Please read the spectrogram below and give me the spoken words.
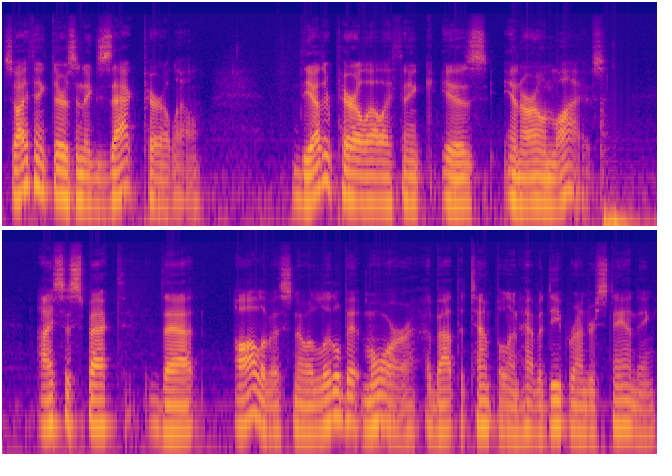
So I think there's an exact parallel. The other parallel, I think, is in our own lives. I suspect that all of us know a little bit more about the temple and have a deeper understanding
